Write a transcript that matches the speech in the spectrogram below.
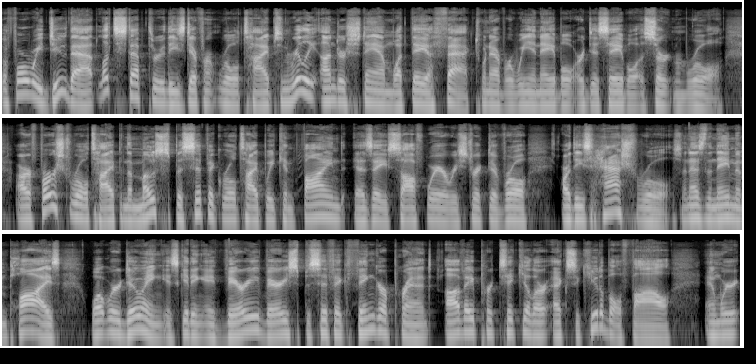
Before we do that, let's step through these different rule types and really understand what they affect whenever we enable or disable a certain rule. Our first rule type and the most specific rule type we can find as a software restrictive rule are these hash rules. And as the name implies, what we're doing is getting a very, very specific fingerprint of a particular executable file, and we're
